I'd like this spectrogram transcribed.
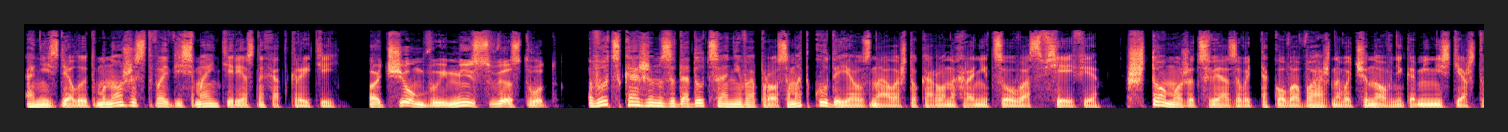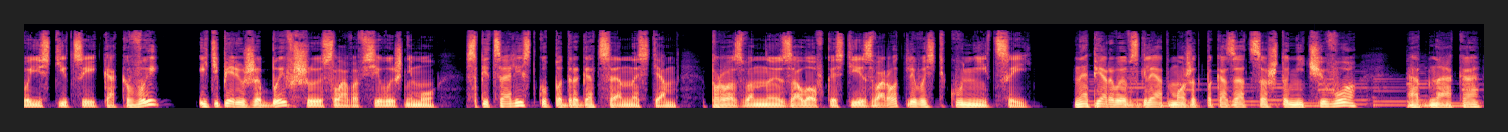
они сделают множество весьма интересных открытий. «О чем вы, мисс Вествуд?» Вот, скажем, зададутся они вопросом, откуда я узнала, что корона хранится у вас в сейфе? Что может связывать такого важного чиновника Министерства юстиции, как вы, и теперь уже бывшую, слава Всевышнему, специалистку по драгоценностям, прозванную за ловкость и изворотливость куницей? На первый взгляд может показаться, что ничего, однако...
